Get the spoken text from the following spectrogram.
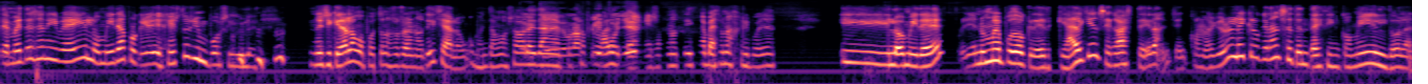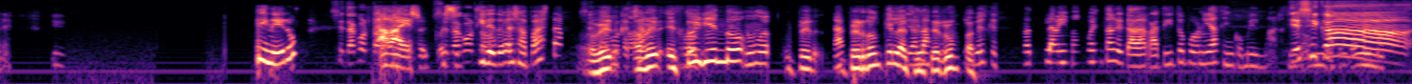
Te metes en eBay y lo miras porque yo dije, esto es imposible. Ni siquiera lo hemos puesto nosotros en noticias, lo comentamos ahora y Es que tal. en el era una podcast, pero vale, gilipollez. Esa noticia me parece una gilipollez. Y lo miré, yo no me puedo creer que alguien se gaste, eran, cuando yo lo leí creo que eran 75 mil dólares. Dinero, Se te ha cortado. haga eso, y Se pues te ha tire toda esa pasta. Se A ver, a ver, estoy viendo. per- perdón que las interrumpa. ves que la misma cuenta que cada ratito ponía 5.000 más. 5.000 más, 5.000 más. Jessica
